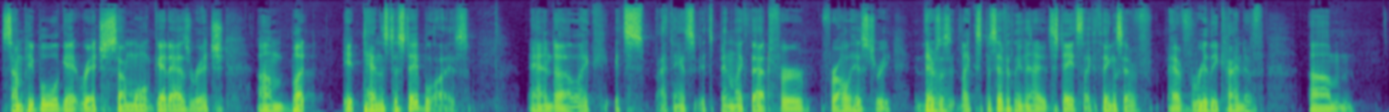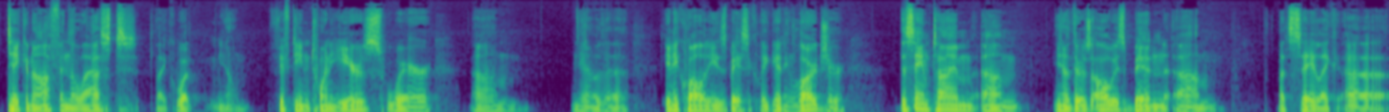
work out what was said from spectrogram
some people will get rich, some won't get as rich, um, but it tends to stabilize. and uh, like it's I think it's it's been like that for for all history. There's a, like specifically in the United States, like things have have really kind of um, taken off in the last like what you know 15 20 years where um, you know the inequality is basically getting larger. At the same time um, you know there's always been um, let's say like a,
